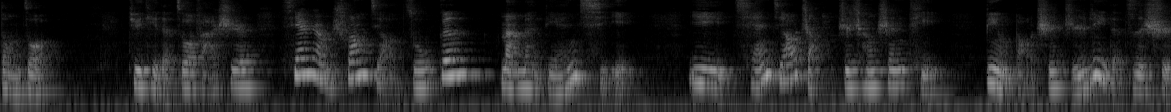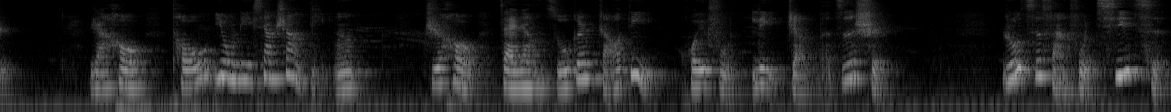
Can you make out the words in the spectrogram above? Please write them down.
动作，具体的做法是：先让双脚足跟慢慢踮起，以前脚掌支撑身体，并保持直立的姿势。然后头用力向上顶，之后再让足跟着地，恢复立整的姿势。如此反复七次，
